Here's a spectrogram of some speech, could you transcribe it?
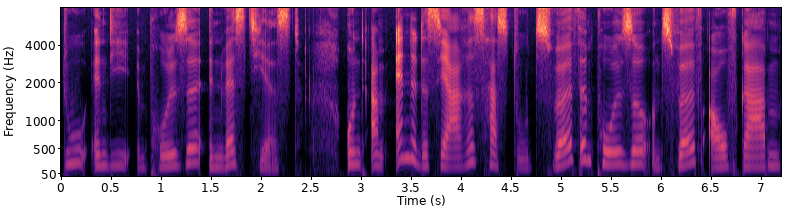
du in die Impulse investierst. Und am Ende des Jahres hast du zwölf Impulse und zwölf Aufgaben,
